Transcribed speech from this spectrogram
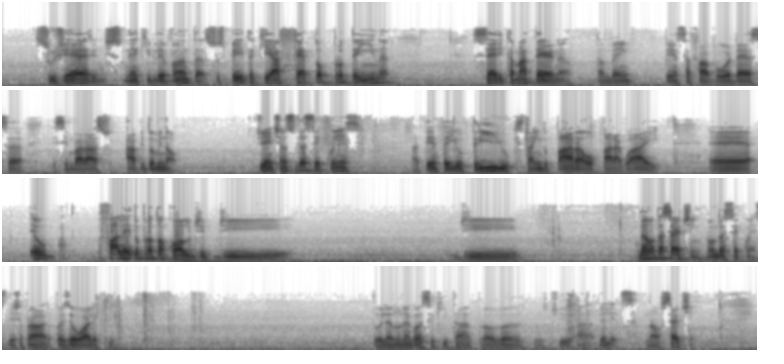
sugere, né, que levanta suspeita que é a fetoproteína sérica materna. Também pensa a favor dessa, desse embaraço abdominal. Gente, antes da sequência, atenta aí o trio que está indo para o Paraguai. É, eu falei do protocolo de, de, de não, tá certinho. Vamos dar sequência. Deixa pra lá, depois eu olho aqui. Tô olhando o um negócio aqui, tá? Prova. Ah, beleza. Não, certinho.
